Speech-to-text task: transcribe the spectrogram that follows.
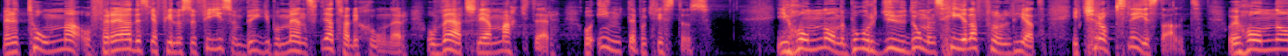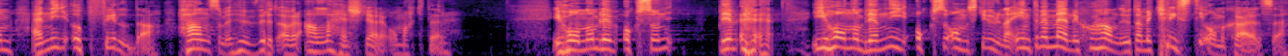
med den tomma och förrädiska filosofi som bygger på mänskliga traditioner och världsliga makter och inte på Kristus. I honom bor gudomens hela fullhet i kroppslig gestalt. Och i honom är ni uppfyllda, han som är huvudet över alla härskare och makter. I honom blev också ni, blev, I honom blev ni också omskurna, inte med människohand utan med Kristi omskärelse.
